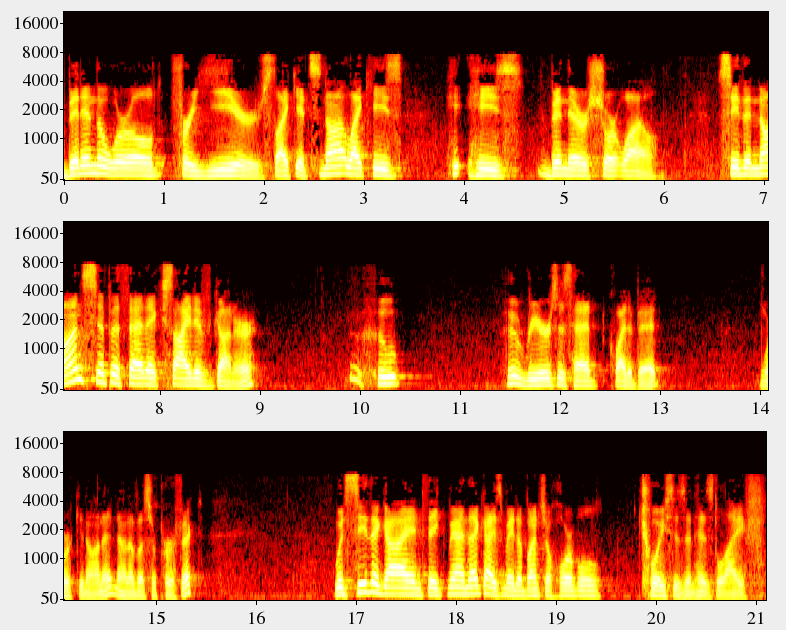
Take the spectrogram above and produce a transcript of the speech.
been in the world for years. Like it's not like he's he, he's been there a short while. See the non-sympathetic side of Gunner, who who rears his head quite a bit, working on it. None of us are perfect. Would see the guy and think, man, that guy's made a bunch of horrible choices in his life.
